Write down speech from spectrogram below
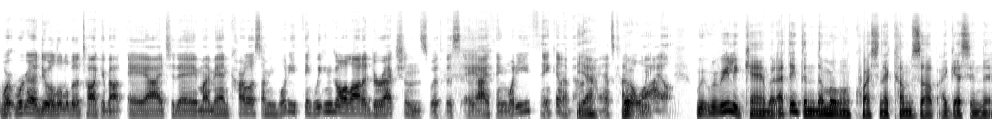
we're, we're going to do a little bit of talking about AI today. My man, Carlos, I mean, what do you think? We can go a lot of directions with this AI thing. What are you thinking about, yeah. man? It's kind of wild. We, we we really can, but I think the number one question that comes up, I guess, in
